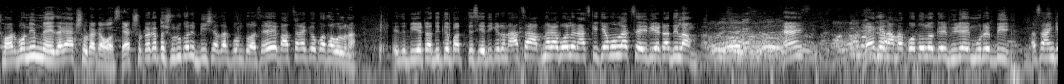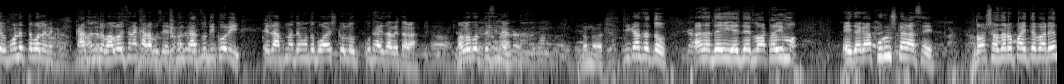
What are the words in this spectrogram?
সর্বনিম্ন এই জায়গায় একশো টাকাও আছে। একশো টাকা তো শুরু করে বিশ হাজার পর্যন্ত আছে। এই বাচ্চারা কেউ কথা বলে না। এই যে বিয়েটা দিতে পারতেছি। এদিকে আচ্ছা আপনারা বলেন, আজকে কেমন লাগছে এই বিয়েটা দিলাম? হ্যাঁ? দেখেন আমরা কত লোকের ভিড়ে মুরব্বী। আচ্ছা আঙ্কেল, মনে তো বলেন কাজগুলো ভালো হয়েছে না খারাপ হয়েছে? এরকম কাজ যদি করি, এই যে আপনাদের মতো বয়স্ক লোক কোথায় যাবে তারা? ভালো করতেছি না? ধন্যবাদ। ঠিক আছে তো? আচ্ছা দেই, এই যে লটারি এই জায়গায় পুরস্কার আছে। দশ হাজারও পাইতে পারেন,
